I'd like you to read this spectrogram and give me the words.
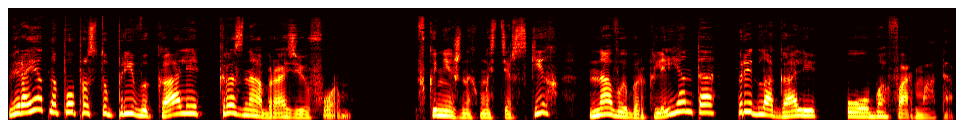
вероятно, попросту привыкали к разнообразию форм. В книжных мастерских на выбор клиента предлагали оба формата.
